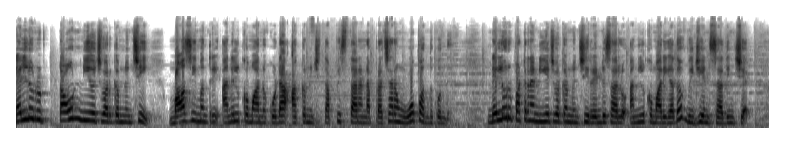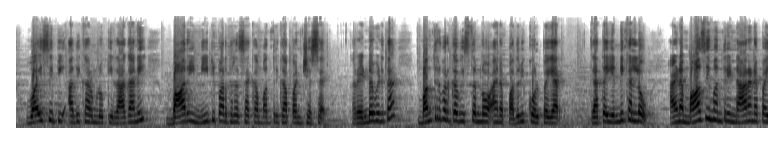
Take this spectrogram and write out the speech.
నెల్లూరు టౌన్ నియోజకవర్గం నుంచి మాజీ మంత్రి అనిల్ కుమార్ను కూడా అక్కడి నుంచి తప్పిస్తారన్న ప్రచారం ఊపందుకుంది. నెల్లూరు పట్టణ నియోజకవర్గం నుంచి రెండుసార్లు అనిల్ కుమార్ యాదవ్ విజయం సాధించారు. వైసీపీ అధికారంలోకి రాగానే భారీ నీటిపారుదల శాఖ మంత్రిగా పనిచేశారు. రెండో విడత మంత్రివర్గ విస్తరణలో ఆయన పదవి కోల్పోయారు. గత ఎన్నికల్లో ఆయన మాజీ మంత్రి నారాయణపై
